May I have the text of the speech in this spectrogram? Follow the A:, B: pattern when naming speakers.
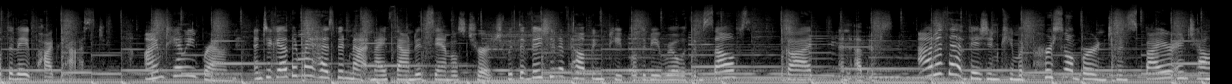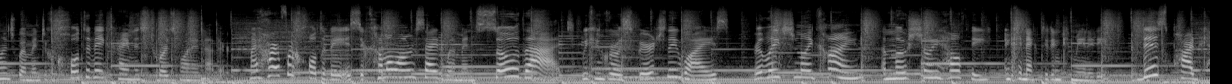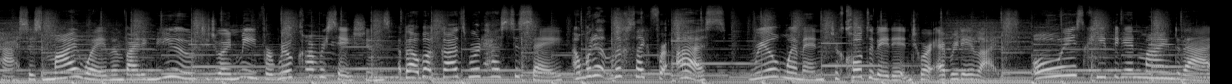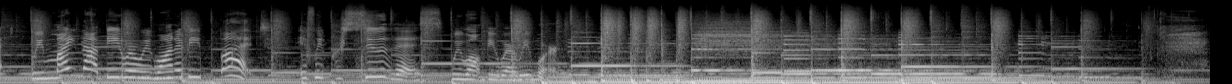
A: Cultivate podcast. I'm Tammy Brown, and together my husband Matt and I founded Sandals Church with the vision of helping people to be real with themselves, God, and others. Out of that vision came a personal burden to inspire and challenge women to cultivate kindness towards one another. My heart for Cultivate is to come alongside women so that we can grow spiritually wise, relationally kind, emotionally healthy, and connected in community. This podcast is my way of inviting you to join me for real conversations about what God's Word has to say and what it looks like for us, real women, to cultivate it into our everyday lives. Always keeping in mind that we might not be where we want to be, but if we pursue this, we won't be where we were.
